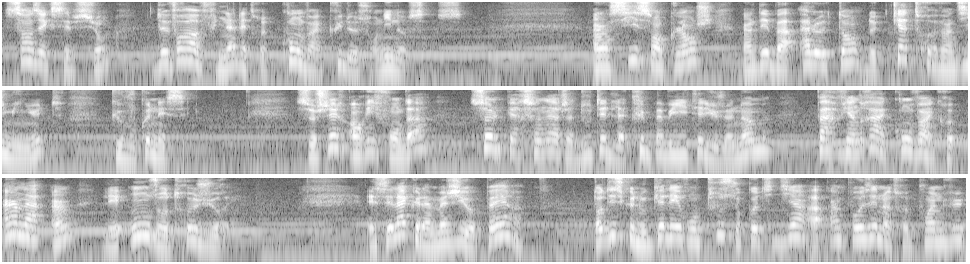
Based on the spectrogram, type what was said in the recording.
sans exception, devra au final être convaincu de son innocence. Ainsi s'enclenche un débat haletant de 90 minutes que vous connaissez. Ce cher Henri Fonda, seul personnage à douter de la culpabilité du jeune homme, parviendra à convaincre un à un les 11 autres jurés. Et c'est là que la magie opère, tandis que nous galérons tous au quotidien à imposer notre point de vue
